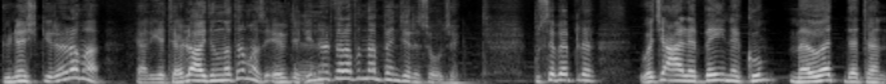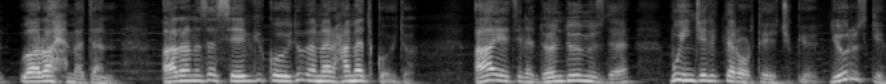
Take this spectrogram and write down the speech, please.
güneş girer ama yani yeterli aydınlatamaz. Ev dediğin Evet. her tarafından penceresi olacak. Bu sebeple ve ceale beynekum meveddeten ve rahmeten aranıza sevgi koydu ve merhamet koydu. Ayetine döndüğümüzde bu incelikler ortaya çıkıyor. Diyoruz ki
